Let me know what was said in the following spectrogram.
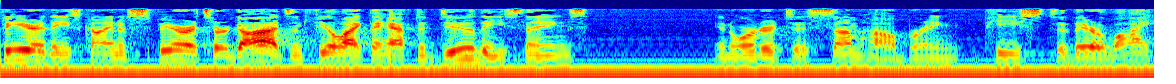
fear these kind of spirits or gods and feel like they have to do these things in order to somehow bring peace to their life.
